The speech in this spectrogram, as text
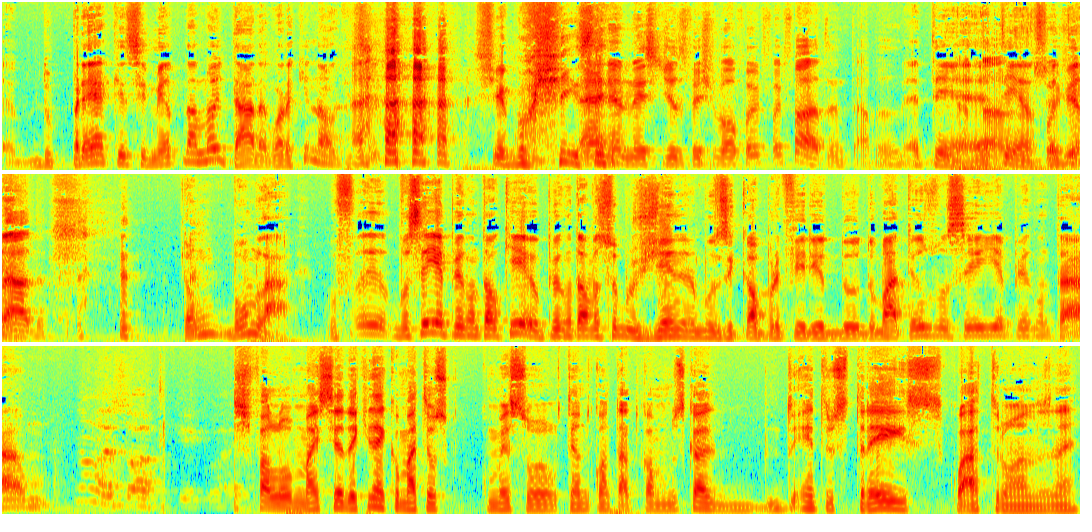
eh, do pré-aquecimento na noitada. Agora aqui não. que você chegou aqui. É, você- né, nesse dia do festival foi, foi fato. Tava, É ten- é tava- tenso, Foi é tenso. virado. Então, vamos lá. Você ia perguntar o quê? Eu perguntava sobre o gênero musical preferido do, do Matheus, você ia perguntar. Não, é só a gente falou mais cedo aqui, né, que o Matheus começou tendo contato com a música entre os 3, 4 anos, né?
